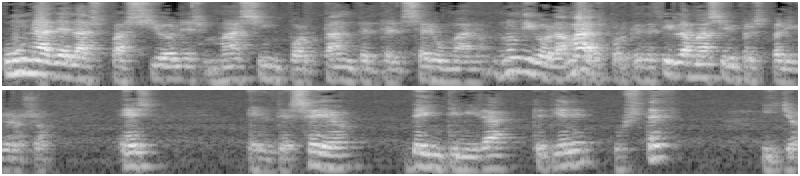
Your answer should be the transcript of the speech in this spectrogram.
una de las pasiones más importantes del ser humano, no digo la más, porque decir la más siempre es peligroso, es el deseo de intimidad que tiene usted y yo.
